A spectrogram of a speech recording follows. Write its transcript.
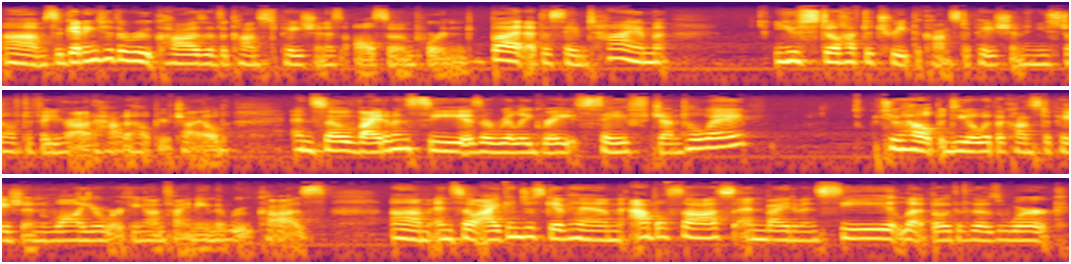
Um, so getting to the root cause of the constipation is also important. But at the same time, you still have to treat the constipation and you still have to figure out how to help your child. And so, vitamin C is a really great, safe, gentle way to help deal with the constipation while you're working on finding the root cause. Um, and so, I can just give him applesauce and vitamin C, let both of those work.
